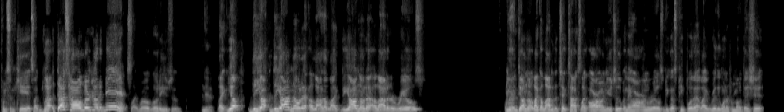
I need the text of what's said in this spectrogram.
from some kids. Like, well, that's how I learned how to dance. Like, bro, go to YouTube. Yeah. Like, y'all do y'all do y'all know that a lot of like do y'all know that a lot of the reels I mean, y'all know like a lot of the TikToks like are on YouTube and they are on Reels because people that like really want to promote their shit,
